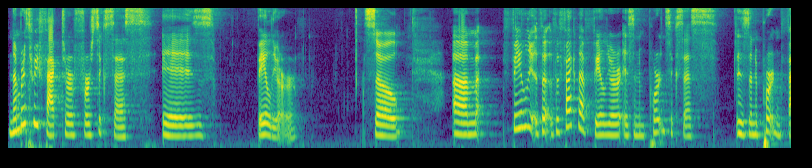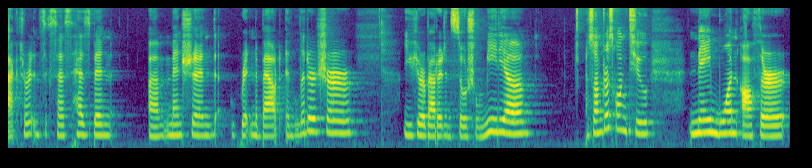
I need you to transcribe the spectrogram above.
Number three factor for success is failure. So, um, failure, the, the fact that failure is an important success, is an important factor in success has been um, mentioned, written about in literature. You hear about it in social media. So, I'm just going to name one author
